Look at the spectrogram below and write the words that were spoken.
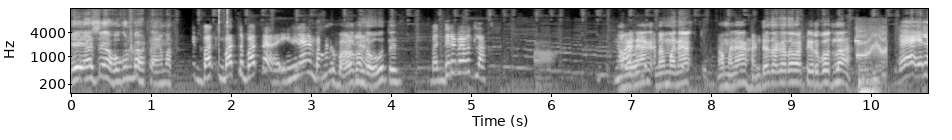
ಏ ಯಾಶ ಹೋಗುನ್ ಬಾ ಟೈಮ್ ಬತ್ ಬತ್ ಬತ್. ಇಲ್ಲೇನ ಬಾಳ ಬಂದವು ನಮ್ಮ ಮನ್ಯಾಗ ನಮ್ಮ ಮನ್ಯಾಗ ನಮ್ಮ ಮನ್ಯಾಗ ಹಂಡೆದಾಗ ಇರ್ಬೋದ್ಲಾ? ಏ ಇಲ್ಲ.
